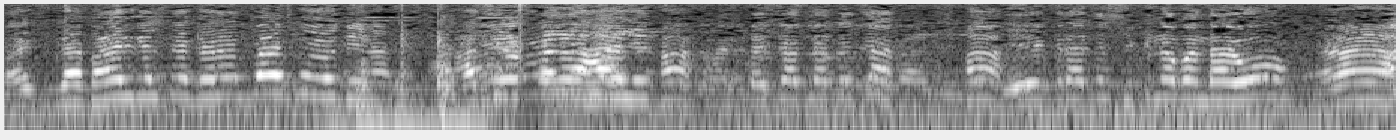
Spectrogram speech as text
बाहेर गेलं तर घरात बायको होती ना. त्याच्यातल्या त्याच्यात. हा. एकराचं शिकणं बंद आहे हो. हा.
